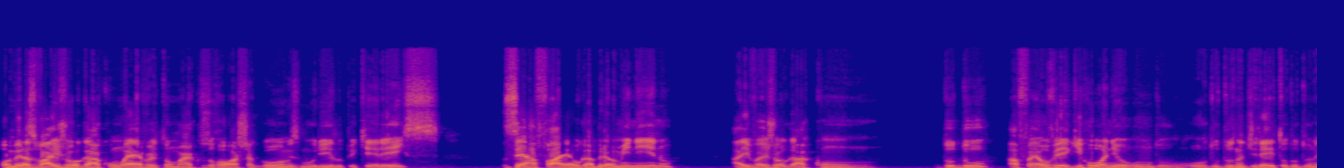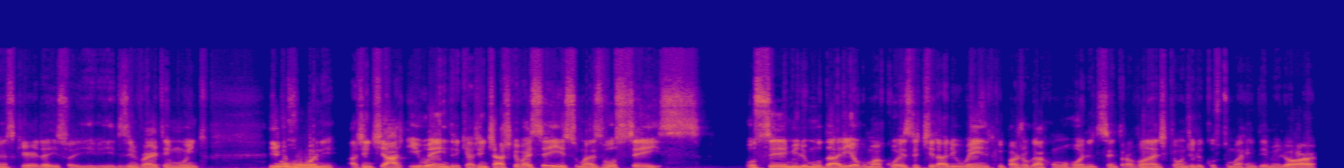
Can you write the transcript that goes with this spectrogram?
Palmeiras vai jogar com o Everton, Marcos Rocha, Gomes, Murilo, Piquerez, Zé Rafael, Gabriel Menino. Aí vai jogar com Dudu, Rafael Veiga e Rony, ou um do ou Dudu na direita ou Dudu na esquerda, isso aí eles invertem muito. E o Rony, a gente acha, e o Hendrick, a gente acha que vai ser isso, mas vocês, você, Emílio, mudaria alguma coisa? Você tiraria o Hendrick para jogar com o Rony de centroavante, que é onde ele costuma render melhor?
